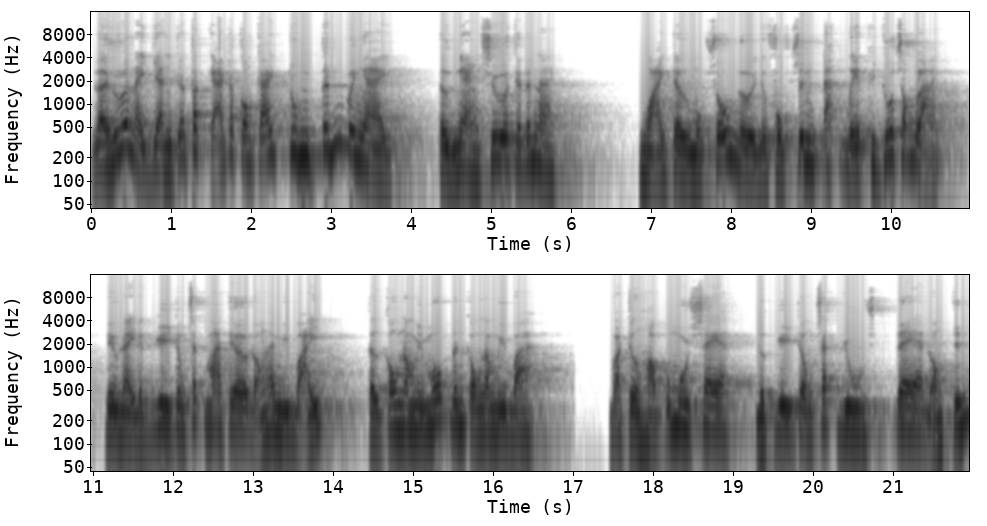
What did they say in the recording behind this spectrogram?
lời hứa này dành cho tất cả các con cái trung tín với ngài từ ngàn xưa cho đến nay ngoại trừ một số người được phục sinh đặc biệt khi Chúa sống lại. Điều này được ghi trong sách Matthew đoạn 27 từ câu 51 đến câu 53. Và trường hợp của môi xe được ghi trong sách Jude đoạn 9.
